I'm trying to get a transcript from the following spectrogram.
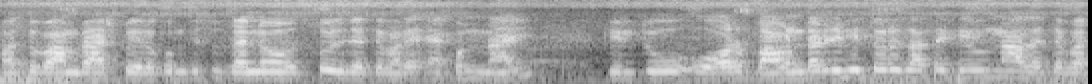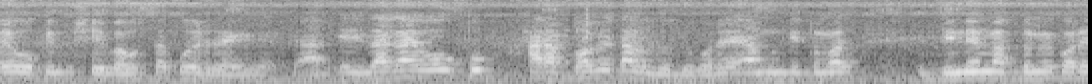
হয়তো বা আমরা আসব এরকম কিছু যেন চলে যেতে পারে, এখন নাই। কিন্তু ওর বাউন্ডারির ভিতরে যাতে কেউ না যেতে পারে, ও কিন্তু সেই ব্যবস্থা করে রেখে গেছে। আর এই জায়গায় ও খুব খারাপভাবে কালো জাদু করে, এমনকি তোমার জিনের মাধ্যমে করে,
